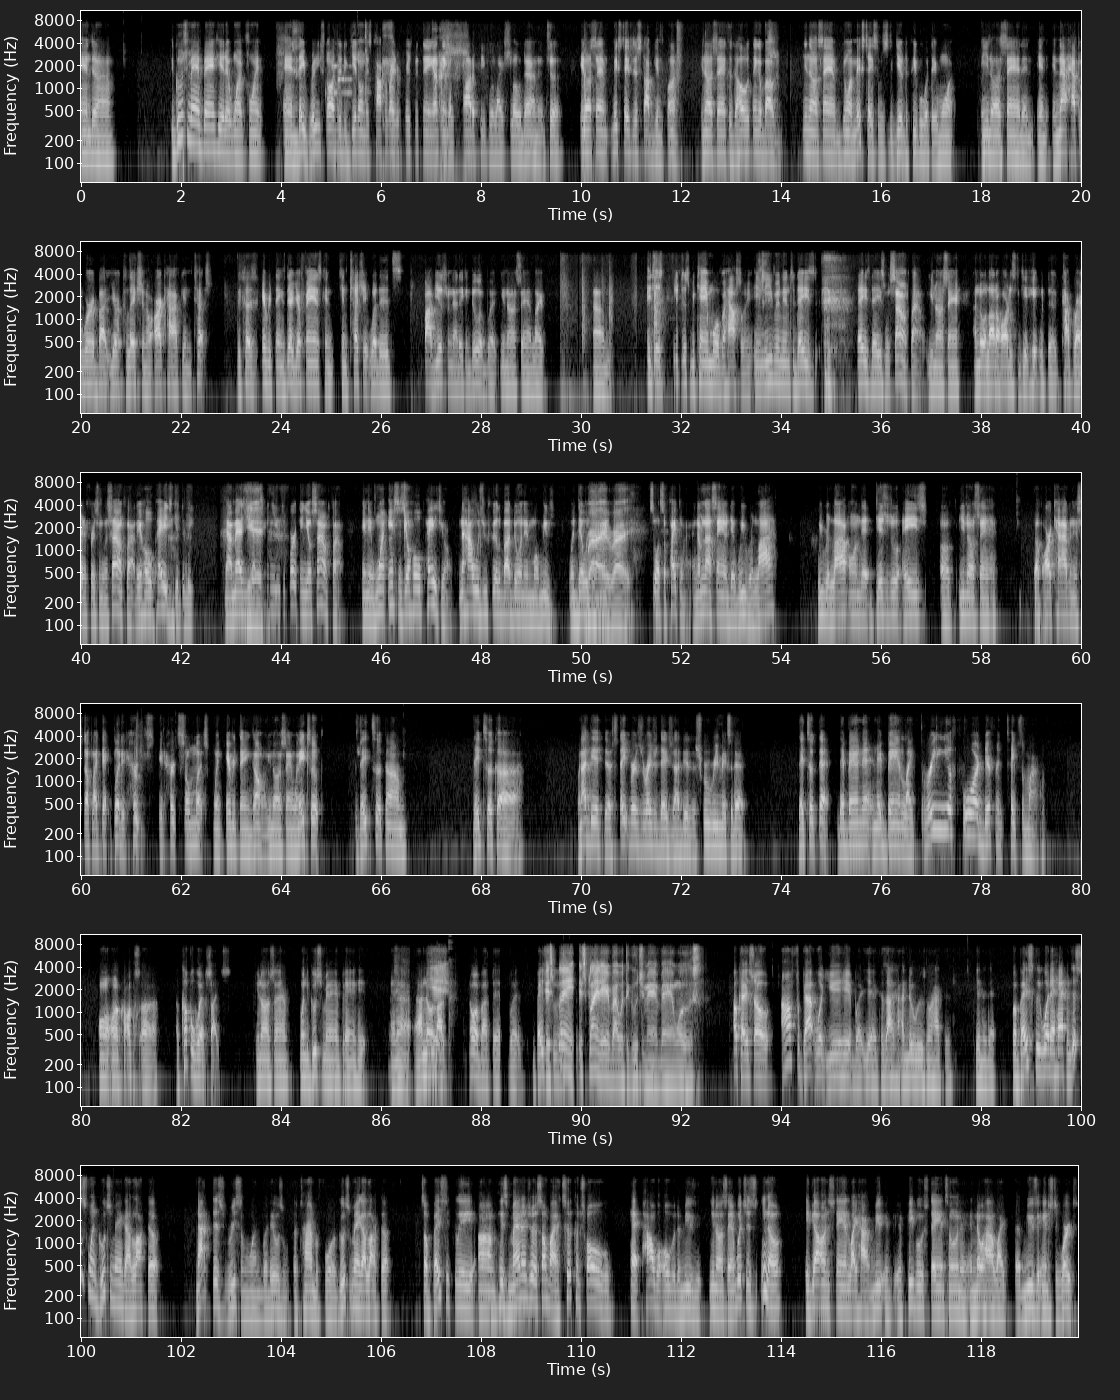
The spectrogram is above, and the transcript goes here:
and um, the Gucci Mane band hit at one point, and they really started to get on this copyright infringement thing. I think a lot of people like slowed down until, you know what I'm saying, mixtapes just stopped getting fun. You know what I'm saying? Because the whole thing about, you know what I'm saying, doing mixtapes was to give the people what they want. You know what I'm saying? And, and, and not have to worry about your collection or archive getting touched because everything's there. Your fans can can touch it, whether it's five years from now they can do it. But you know what I'm saying? Like, um, it just it just became more of a hassle. And even in today's today's days with SoundCloud, you know what I'm saying? I know a lot of artists get hit with the copyright infringement with SoundCloud. Their whole page get deleted. Now imagine yeah. you got 10 years of work in your SoundCloud, and in one instance your whole page gone. Now how would you feel about doing it more music when there was right, right? So it's a pipeline. And I'm not saying that we rely, we rely on that digital age of, you know what I'm saying, of archiving and stuff like that. But it hurts. It hurts so much when everything gone. You know what I'm saying? When they took, they took, um, they took, uh, when I did the State versus Radric Davis, I did a screw remix of that. They took that, they banned that, and they banned like three or four different tapes of mine on, on across uh, a couple websites. You know what I'm saying? When the Gucci Mane ban hit, and uh, I know yeah. a lot of people know about that, but basically, explain explain to everybody what the Gucci Mane ban was. Okay, so I forgot what year hit, but yeah, because I, I knew we was gonna have to get into that. But basically, what had happened, this is when Gucci Mane got locked up. Not this recent one, but it was a time before. Gucci Mane got locked up so basically, um, his manager or somebody took control, had power over the music. You know what I'm saying? Which is, you know, if y'all understand like how mu- if, if people stay in tune and, and know how like the music industry works,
